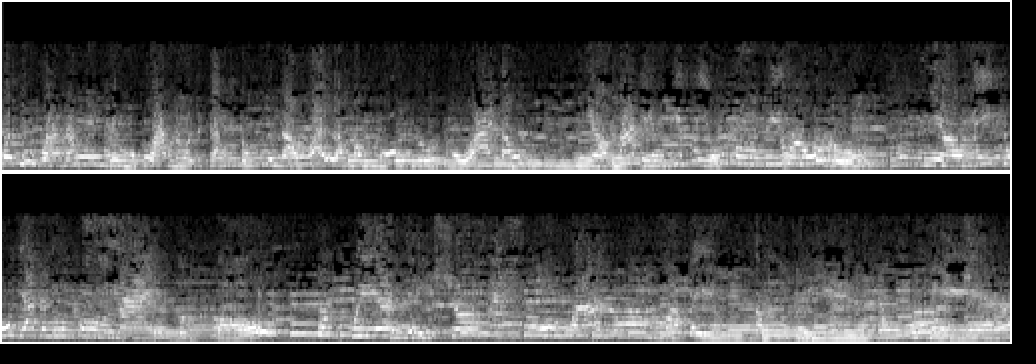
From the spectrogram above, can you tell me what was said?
Có chính quan ráng kiếm thêm một quan nữa thì chẳng chủ nhân nào phải là bông hốt được của ai đâu. Nhờ má đều biết điều không thiếu lúa ruộng, nhờ mấy chú gia đình không này cực khổ. Thức khuya dậy sớm ăn uống quá lo mà tiền công thì nhẹ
